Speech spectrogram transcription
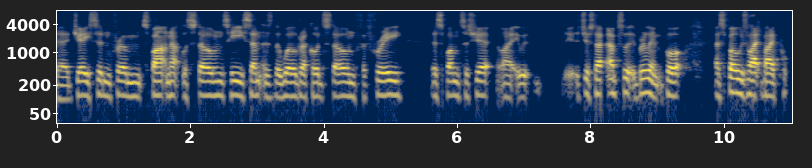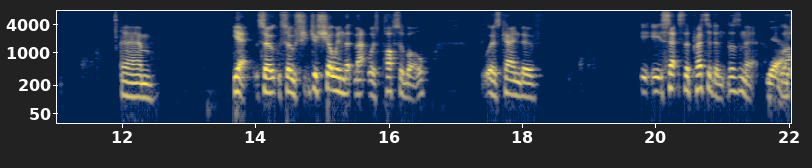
uh, Jason from Spartan Atlas Stones, he sent us the world record stone for free as sponsorship. Like it was, it was just absolutely brilliant. But I suppose like by, um, yeah. So so just showing that that was possible was kind of it, sets the precedent, doesn't it? Yeah, like,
